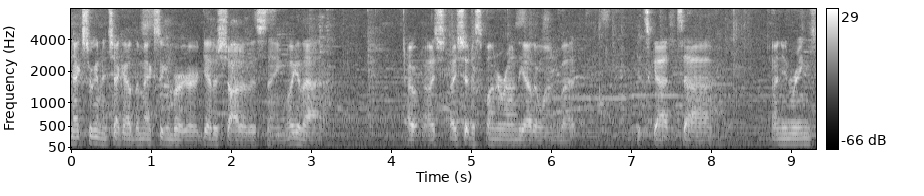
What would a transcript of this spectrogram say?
Next, we're gonna check out the Mexican burger. Get a shot of this thing. Look at that. I, I, sh- I should have spun around the other one, but it's got uh, onion rings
